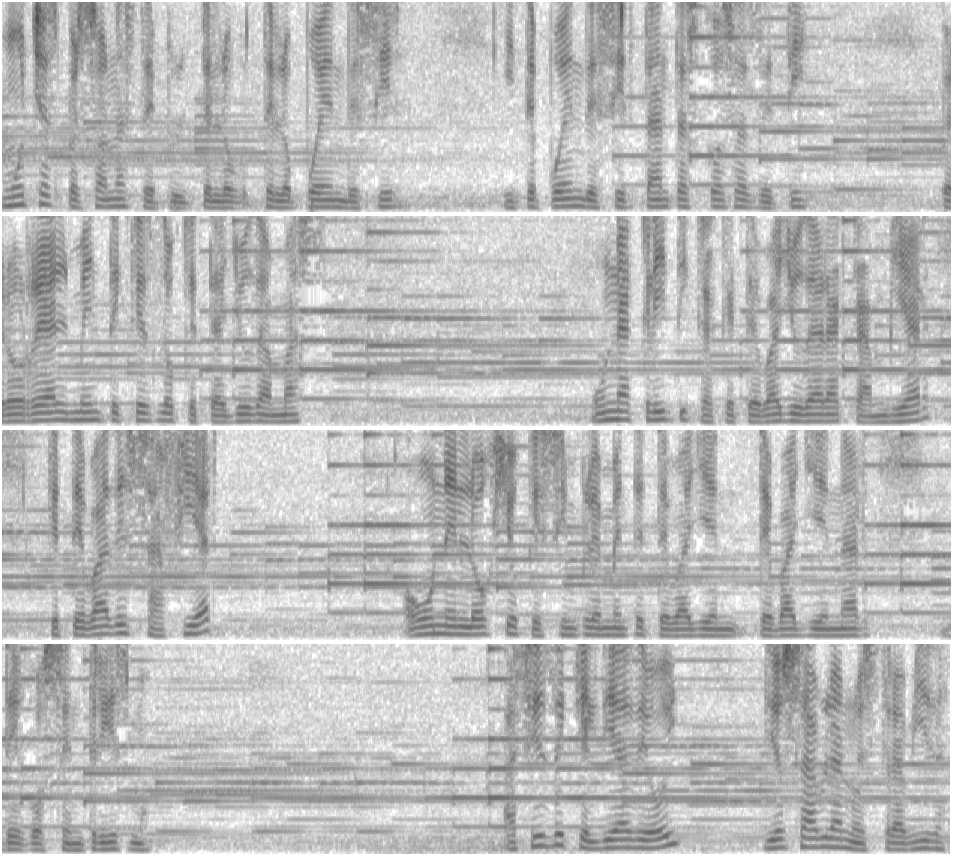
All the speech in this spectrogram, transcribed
muchas personas te, lo, te lo pueden decir y te pueden decir tantas cosas de ti, pero realmente qué es lo que te ayuda más. Una crítica que te va a ayudar a cambiar, que te va a desafiar, o un elogio que simplemente te va te va a llenar de egocentrismo. Así es de que el día de hoy Dios habla a nuestra vida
